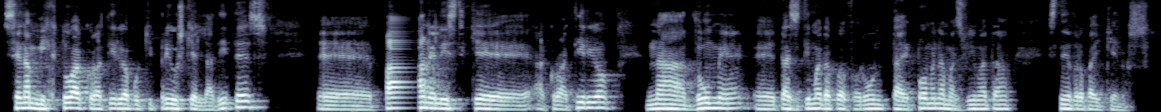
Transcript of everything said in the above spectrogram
σε ένα μειχτό ακροατήριο από Κυπρίους και Ελλαδίτες, ε, πάνελιστ και ακροατήριο, να δούμε ε, τα ζητήματα που αφορούν τα επόμενα μας βήματα στην Ευρωπαϊκή Ένωση.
